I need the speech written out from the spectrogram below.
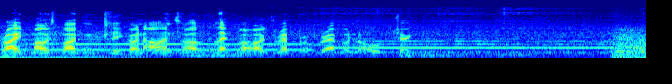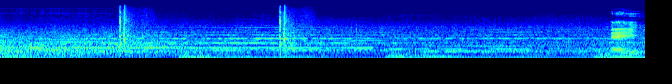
Right mouse button, click on answer, left mouse grab, grab an object. A.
